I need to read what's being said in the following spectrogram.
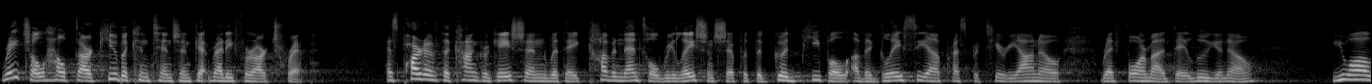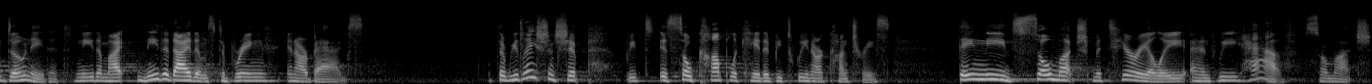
Rachel helped our Cuba contingent get ready for our trip. As part of the congregation with a covenantal relationship with the good people of Iglesia Presbiteriano Reforma de Luyano, you all donated needed items to bring in our bags. The relationship is so complicated between our countries. They need so much materially, and we have so much.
